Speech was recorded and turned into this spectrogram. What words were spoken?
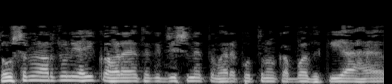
तो उस समय अर्जुन यही कह रहे थे कि जिसने तुम्हारे पुत्रों का वध किया है,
